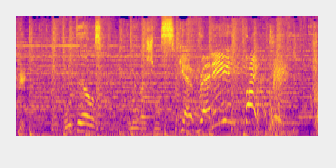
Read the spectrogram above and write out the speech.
参れ。お手合わせお願いします。Get ready, fight! さ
